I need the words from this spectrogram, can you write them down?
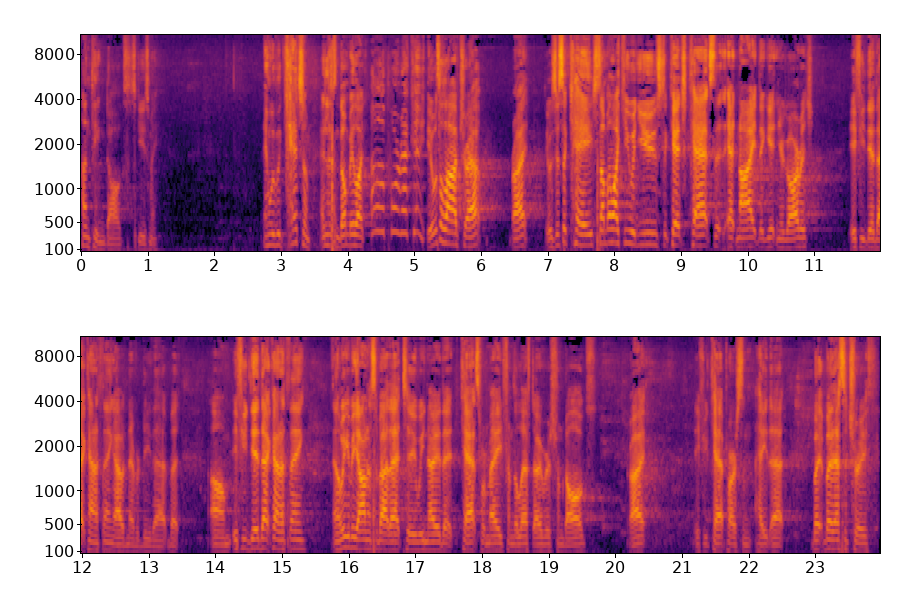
Hunting dogs, excuse me. And we would catch them. And listen, don't be like, oh, poor raccoon. It was a live trap right? It was just a cage, something like you would use to catch cats that, at night that get in your garbage. If you did that kind of thing, I would never do that. But um, if you did that kind of thing, and we can be honest about that too, we know that cats were made from the leftovers from dogs, right? If you're a cat person, hate that. But, but that's the truth.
